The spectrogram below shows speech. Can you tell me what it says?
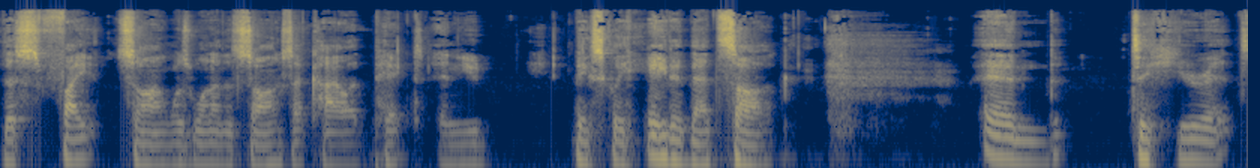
This fight song was one of the songs that Kyle had picked, and you basically hated that song. And to hear it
